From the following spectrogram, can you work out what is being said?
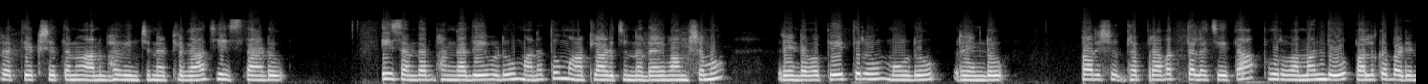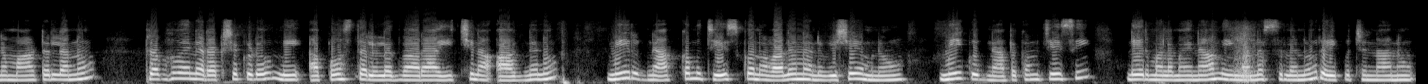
ప్రత్యక్షతను అనుభవించినట్లుగా చేస్తాడు. ఈ సందర్భంగా దేవుడు మనతో మాట్లాడుచున్న దైవాంశము రెండవ పేతురు మూడు రెండు. పరిశుద్ధ ప్రవక్తల చేత పూర్వమందు పలుకబడిన మాటలను ప్రభువైన రక్షకుడు మీ అపోస్తలుల ద్వారా ఇచ్చిన ఆజ్ఞను మీరు జ్ఞాపకము చేసుకొనవలనని విషయమును మీకు జ్ఞాపకం చేసి నిర్మలమైన మీ మనస్సులను రేపుచున్నాను.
